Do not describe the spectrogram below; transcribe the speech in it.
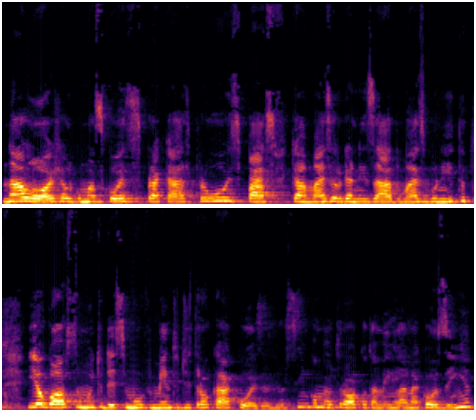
na loja, algumas coisas para casa, para o espaço ficar mais organizado, mais bonito. E eu gosto muito desse movimento de trocar coisas. Assim como eu troco também lá na cozinha.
